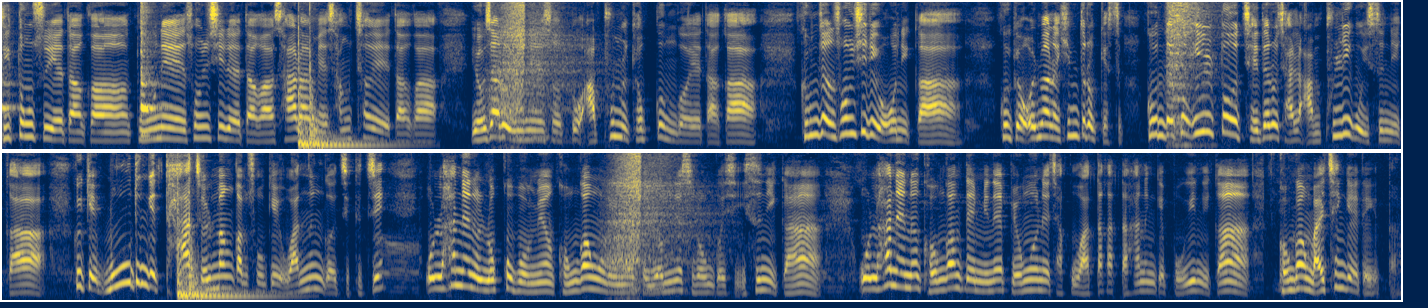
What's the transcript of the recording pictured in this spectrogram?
뒤통수에다가 돈의 손실에다가 사람의 상처에다가 여자로 인해서 또 아픔을 겪은 거에다가 금전 손실이 오니까 그렇게 얼마나 힘들었겠어. 근데 또 일도 제대로 잘 안 풀리고 있으니까 그렇게 모든 게 다 절망감 속에 왔는 거지. 그치? 올 한 해를 놓고 보면 건강으로 인해서 염려스러운 것이 있으니까 올 한 해는 건강 때문에 병원에 자꾸 왔다 갔다 하는 게 보이니까 건강 많이 챙겨야 되겠다.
